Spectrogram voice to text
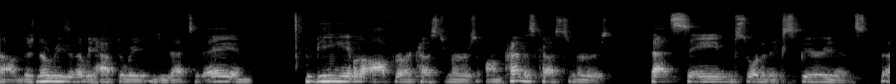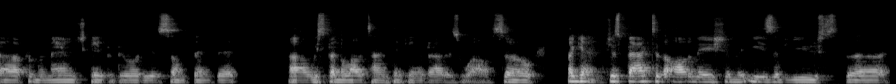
um, there's no reason that we have to wait and do that today. And being able to offer our customers, on-premise customers, that same sort of experience uh, from a managed capability is something that uh, we spend a lot of time thinking about as well. So again, just back to the automation, the ease of use, the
